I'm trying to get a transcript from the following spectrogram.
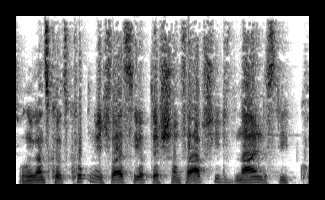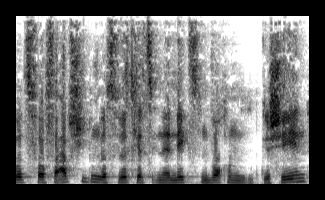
jetzt wollen wir ganz kurz gucken, ich weiß nicht, ob der schon verabschiedet, nein, das liegt kurz vor Verabschiedung, das wird jetzt in den nächsten Wochen geschehen,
